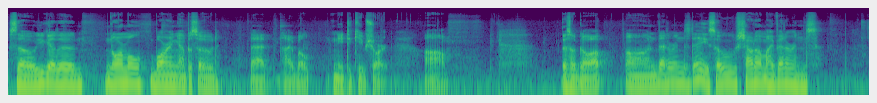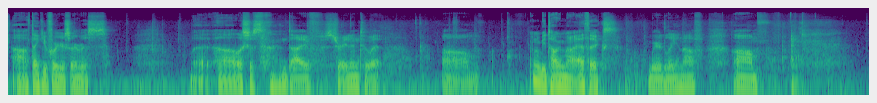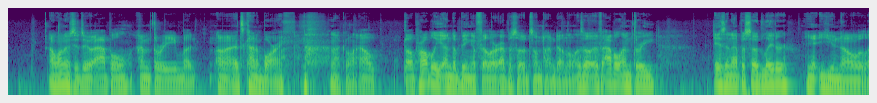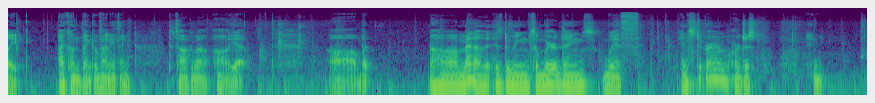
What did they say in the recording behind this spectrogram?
so you get a normal, boring episode that I will need to keep short. Um, this will go up on Veterans Day, so shout out my veterans. Uh, thank you for your service. But uh, let's just dive straight into it. Um, I'm going to be talking about ethics, weirdly enough. Um, I wanted to do Apple M3, but uh, it's kind of boring. not gonna lie. I'll, they'll probably end up being a filler episode sometime down the line. So if Apple M3 is an episode later, you know, like I couldn't think of anything to talk about uh, yet. Uh, but uh, Meta is doing some weird things with Instagram or just in,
